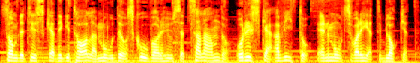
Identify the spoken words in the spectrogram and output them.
som det tyska digitala mode och skovaruhuset Zalando och ryska Avito, en motsvarighet till Blocket.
